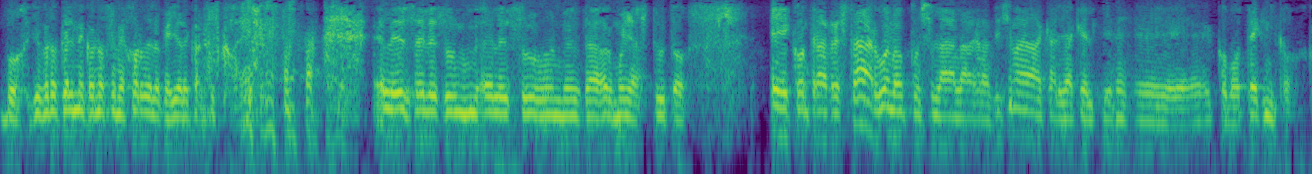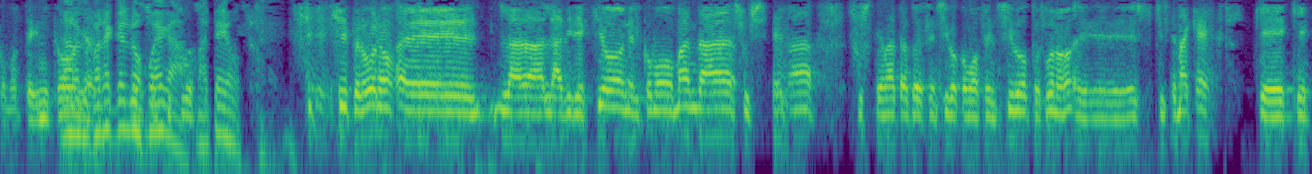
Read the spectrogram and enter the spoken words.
Yo creo que él me conoce mejor de lo que yo le conozco. él es, él es un, él es un entrenador muy astuto. Eh, contrarrestar, bueno, pues la, la grandísima calidad que él tiene eh, como técnico, como técnico. Claro, lo que pasa es que él no juega, Mateo. Sí, sí, pero bueno, eh, la, la dirección, el cómo manda su sistema, su sistema tanto defensivo como ofensivo, pues bueno, eh, es un sistema que que, que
